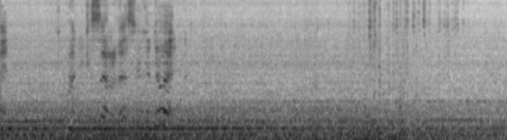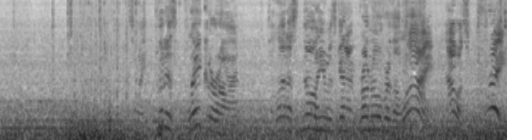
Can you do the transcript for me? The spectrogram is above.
it. Come on, you can settle this. You can do it. So he put his blinker on to let us know he was going to run over the line. That was great.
